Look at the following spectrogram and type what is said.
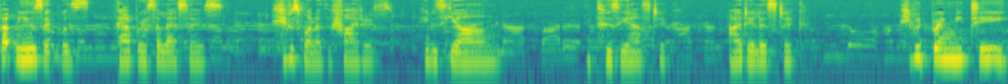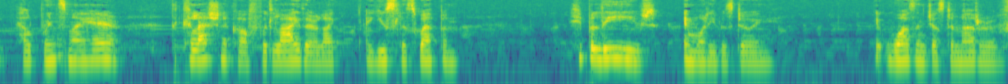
That music was Gabriel Salesse's. He was one of the fighters. He was young, enthusiastic, idealistic. He would bring me tea, help rinse my hair. The Kalashnikov would lie there like a useless weapon. He believed in what he was doing. It wasn't just a matter of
